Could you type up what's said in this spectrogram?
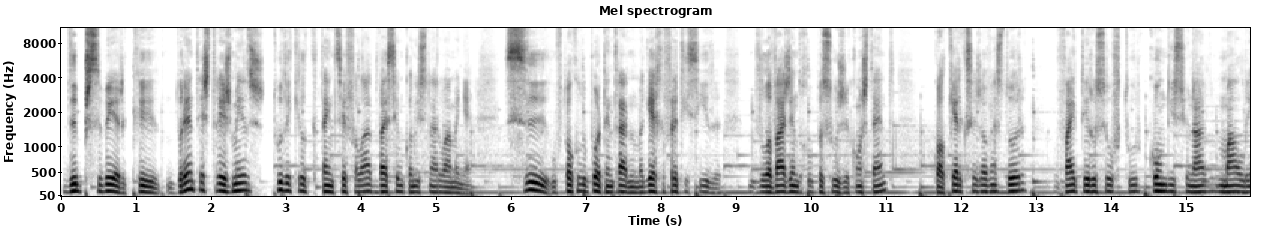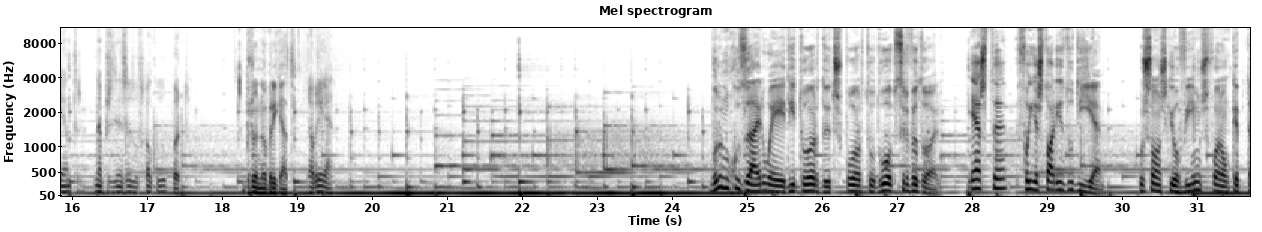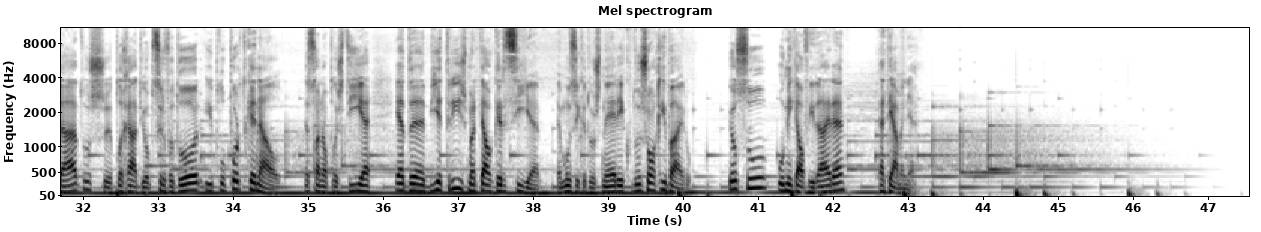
de perceber que durante estes três meses tudo aquilo que tem de ser falado vai sempre condicionar o amanhã. Se o Futebol Clube do Porto entrar numa guerra fraticida de lavagem de roupa suja constante, qualquer que seja o vencedor, vai ter o seu futuro condicionado mal entre na presidência do Futebol Clube do Porto. Bruno, obrigado. Obrigado. Bruno Roseiro é editor de desporto do Observador. Esta foi a história do dia. Os sons que ouvimos foram captados pela Rádio Observador e pelo Porto Canal. A sonoplastia é da Beatriz Martel Garcia, a música do genérico do João Ribeiro. Eu sou o Miguel Videira. Até amanhã.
